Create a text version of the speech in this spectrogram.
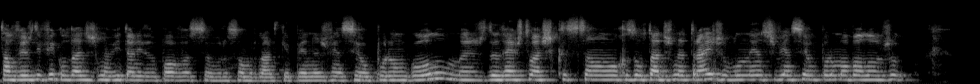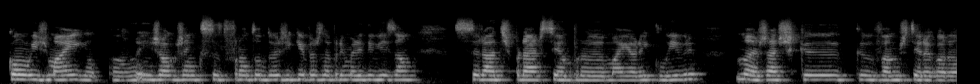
talvez dificuldades na vitória do Povo sobre o São Bernardo, que apenas venceu por um golo, mas de resto acho que são resultados naturais. O Belenenses venceu por uma bola ao jogo com o Ismael, em jogos em que se defrontam duas equipas da primeira divisão, será de esperar sempre maior equilíbrio, mas acho que, que vamos ter agora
